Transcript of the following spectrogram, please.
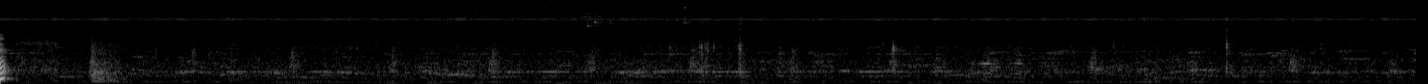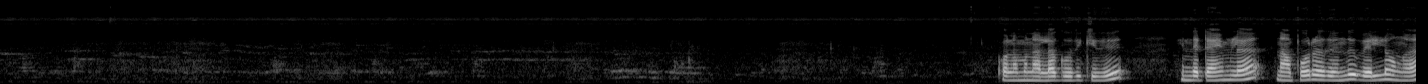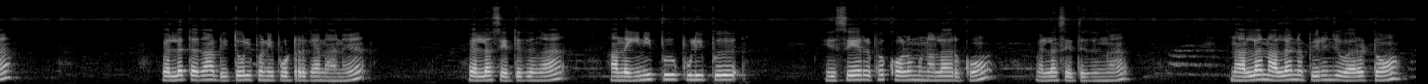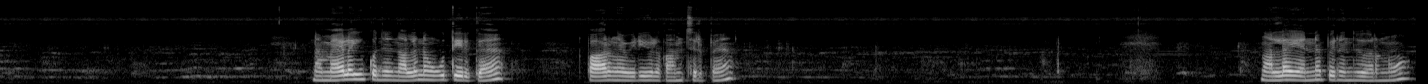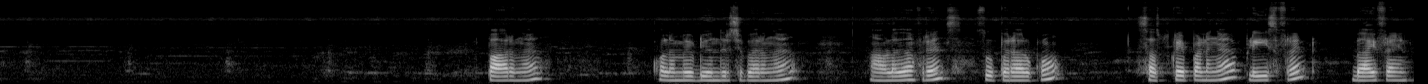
குழம்பு நல்லா கொதிக்குது. இந்த டைமில் நான் போடுறது வந்து வெல்லங்க. வெல்லத்தை தான் அப்படி தூள் பண்ணி போட்டிருக்கேன் நான். வெல்லம் சேர்த்துக்குங்க. அந்த இனிப்பு புளிப்பு இது சேர்கிறப்ப குழம்பு நல்லாயிருக்கும் வெல்லம் சேர்த்துக்குங்க. நல்லா நல்லெண்ணெய் பிரிஞ்சு வரட்டும். நான் மேலேயும் கொஞ்சம் நல்லெண்ணெய் ஊற்றிருக்கேன் பாருங்கள் வீடியோவில் காமிச்சிருப்பேன். நல்லா எண்ணெய் பிரிஞ்சு வரணும். பாருங்கள் குழம்பு எப்படி வந்துருச்சு பாருங்கள் அவ்வளோதான் ஃப்ரெண்ட்ஸ் சூப்பராக இருக்கும். சப்ஸ்கிரைப் பண்ணுங்கள் ப்ளீஸ் ஃப்ரெண்ட் பாய் ஃப்ரெண்ட்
